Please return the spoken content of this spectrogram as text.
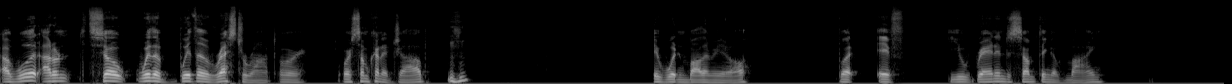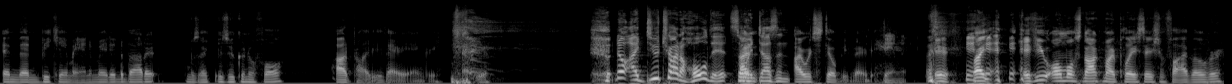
I would. I don't. So with a with a restaurant or or some kind of job, Mhm. it wouldn't bother me at all. But if you ran into something of mine, and then became animated about it, and was like, "Is it gonna fall?" I'd probably be very angry. At you. No, I do try to hold it so I'm- it doesn't. I would still be very. Damn it. If, like if you almost knocked my PlayStation Five over,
